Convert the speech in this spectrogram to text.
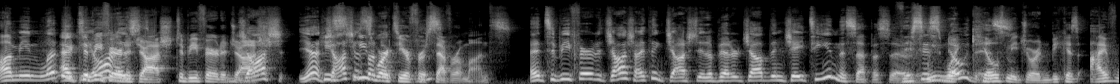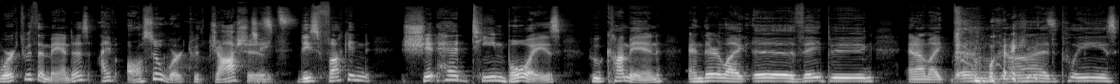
I mean, let me to be fair to Josh, to be fair to Josh, Josh- yeah, he's, Josh he's under- worked here for several months. And to be fair to Josh, I think Josh did a better job than JT in this episode. This is what this. kills me, Jordan, because I've worked with Amanda's. I've also worked with Josh's. Jates. These fucking shithead teen boys who come in and they're like, uh, vaping. And I'm like, oh God, please.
